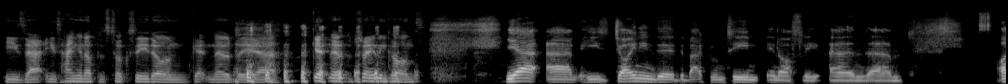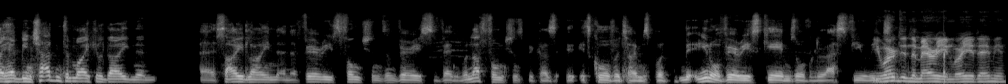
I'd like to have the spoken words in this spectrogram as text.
he's uh, he's hanging up his tuxedo and getting out the uh, getting out the training cones. Yeah, um, he's joining the the backroom team in Offaly, and um, I had been chatting to Michael Duignan uh, sideline and at various functions and various events. Well, not functions because it's COVID times, but you know, various games over the last few weeks. You weren't in the Merrion, were you, Damian?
